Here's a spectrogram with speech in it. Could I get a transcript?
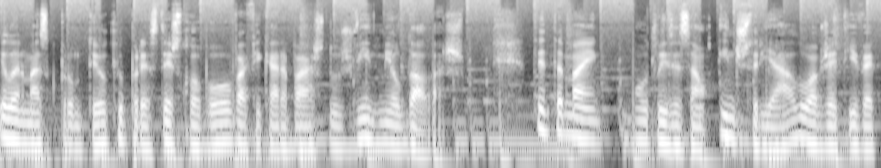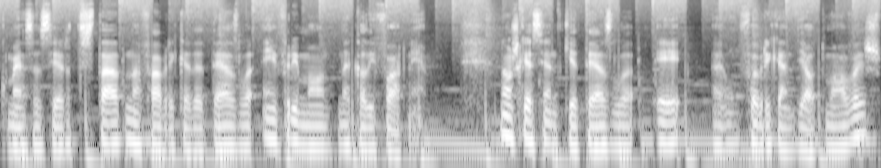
Elon Musk prometeu que o preço deste robô vai ficar abaixo dos 20 mil dólares. Tem também uma utilização industrial, o objetivo é que comece a ser testado na fábrica da Tesla em Fremont, na Califórnia. Não esquecendo que a Tesla é um fabricante de automóveis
